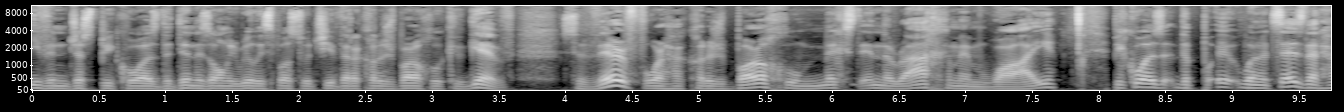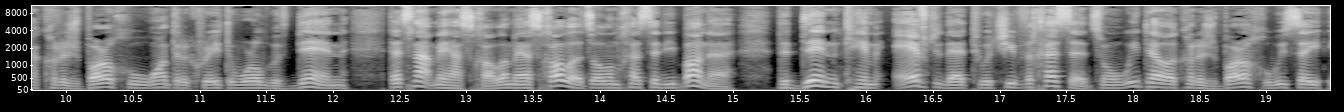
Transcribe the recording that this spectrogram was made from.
even just because the din is only really supposed to achieve that HaKadosh Baruch Hu could give. So therefore, HaKadosh Baruch Hu mixed in the Rachamim. Why? Because the, when it says that HaKadosh Baruch Hu wanted to create the world with din, that's not Mehaschala. Mehaschala, it's Olam Chesed Ibana. The din came after after that to achieve the chesed. So when we tell HaKadosh Baruch Hu, we say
